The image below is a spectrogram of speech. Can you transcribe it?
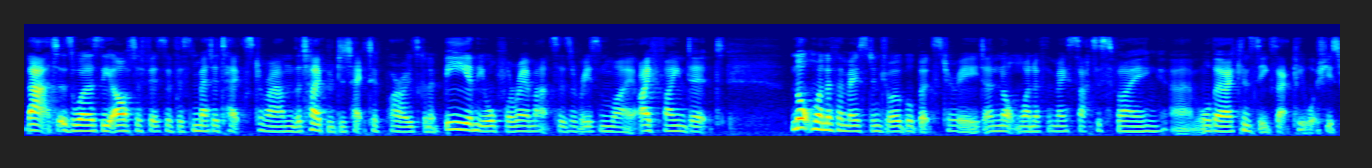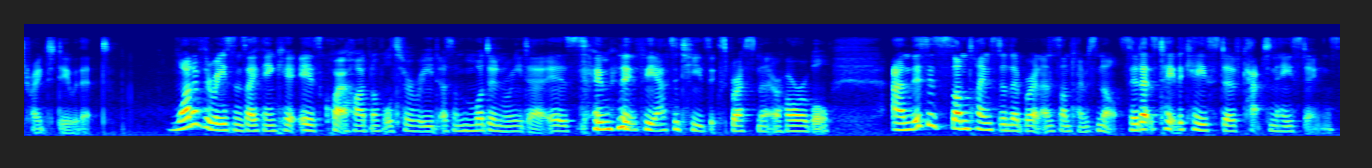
that, as well as the artifice of this meta text around the type of detective Poirot is going to be and the awful romance, is a reason why I find it not one of the most enjoyable books to read and not one of the most satisfying, um, although I can see exactly what she's trying to do with it. One of the reasons I think it is quite a hard novel to read as a modern reader is so many of the attitudes expressed in it are horrible. And this is sometimes deliberate and sometimes not. So let's take the case of Captain Hastings,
